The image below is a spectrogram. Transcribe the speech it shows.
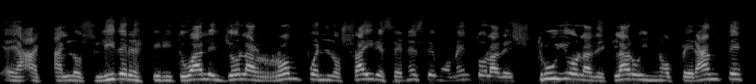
eh, a, los líderes espirituales, yo la rompo en los aires en este momento, la destruyo, la declaro inoperante,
